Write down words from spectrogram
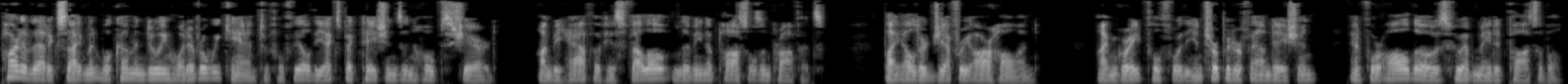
Part of that excitement will come in doing whatever we can to fulfill the expectations and hopes shared, on behalf of his fellow living apostles and prophets, by Elder Jeffrey R. Holland. I am grateful for the Interpreter Foundation and for all those who have made it possible.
